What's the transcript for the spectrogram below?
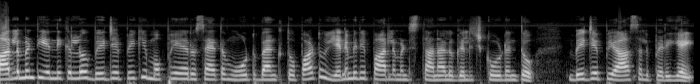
పార్లమెంట్ ఎన్నికల్లో బీజేపీకి ముప్పై ఆరు శాతం ఓటు బ్యాంకుతో పాటు ఎనిమిది పార్లమెంట్ స్థానాలు గెలుచుకోవడంతో బీజేపీ ఆశలు పెరిగాయి.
